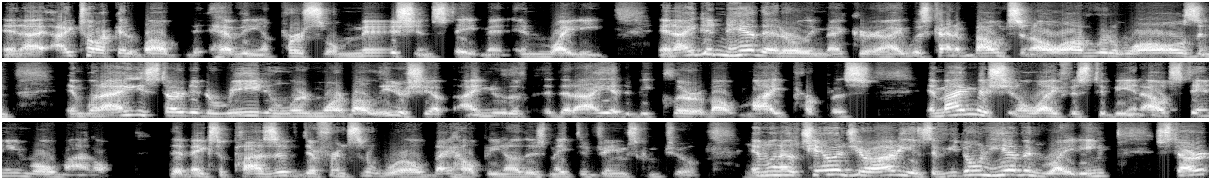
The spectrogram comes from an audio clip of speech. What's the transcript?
And I, I talk about having a personal mission statement in writing. And I didn't have that early in my career. I was kind of bouncing all over the walls. And, and when I started to read and learn more about leadership, I knew that, that I had to be clear about my purpose. And my mission in life is to be an outstanding role model that makes a positive difference in the world by helping others make their dreams come true. And when I'll challenge your audience, if you don't have in writing, start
